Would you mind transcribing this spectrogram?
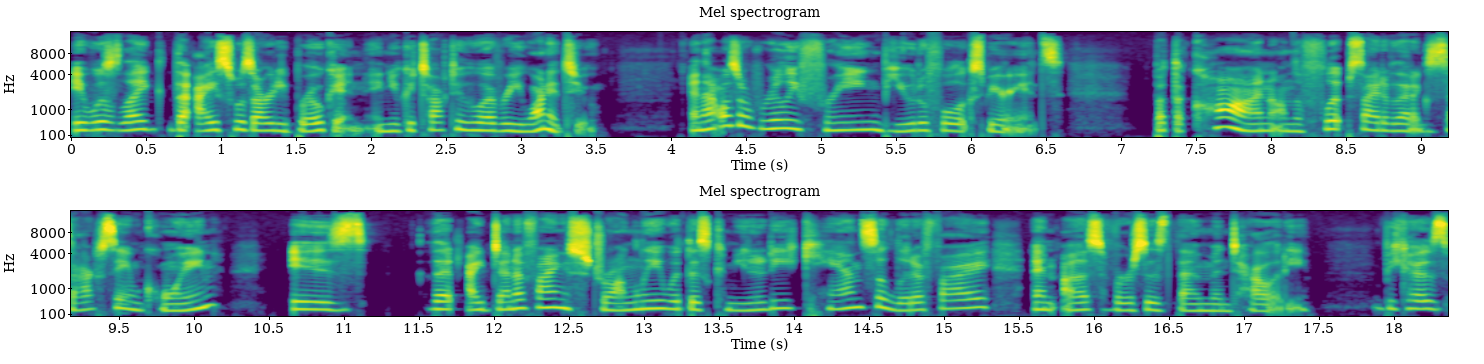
it was like the ice was already broken and you could talk to whoever you wanted to. And that was a really freeing, beautiful experience. But the con on the flip side of that exact same coin is that identifying strongly with this community can solidify an us versus them mentality. Because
